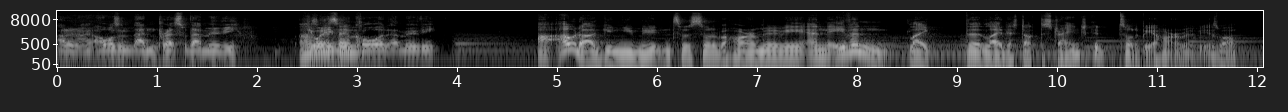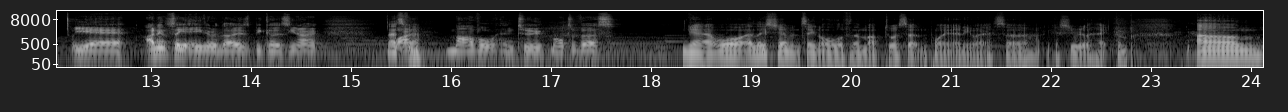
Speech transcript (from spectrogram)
I don't know, I wasn't that impressed with that movie. Do you gonna even say- call it a movie? I, I would argue New Mutants was sort of a horror movie, and even like the latest Doctor Strange could sort of be a horror movie as well. Yeah, I didn't see either of those because you know, That's one fair. Marvel and two multiverse. Yeah, well, at least you haven't seen all of them up to a certain point anyway, so I guess you really hate them. Um,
